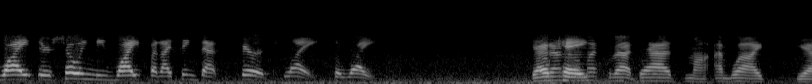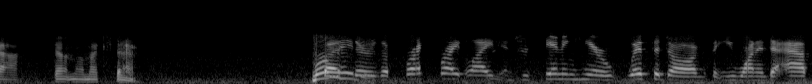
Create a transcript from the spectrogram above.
white. They're showing me white, but I think that spirit's light, the white. Yeah, I don't Okay. know much about dad's mom. uh, Well, I yeah, don't know much there. Well, but maybe. there's a bright, bright light, and she's standing here with the dog that you wanted to ask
